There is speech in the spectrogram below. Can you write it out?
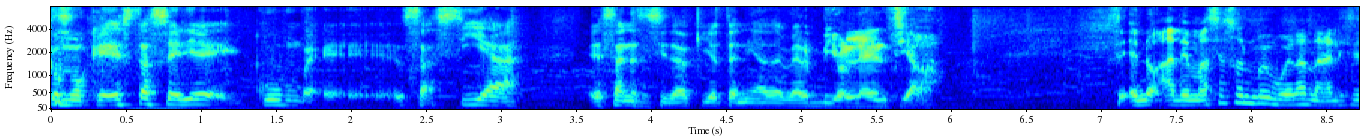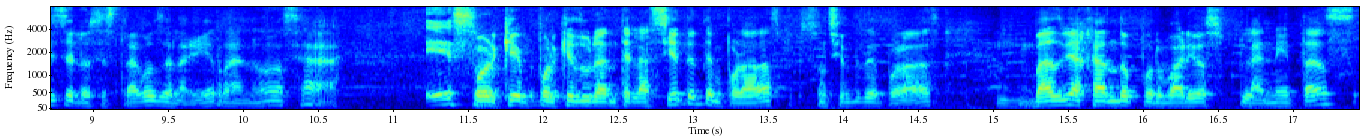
como que esta serie eh, sacía esa necesidad que yo tenía de ver violencia. no, además es un muy buen análisis de los estragos de la guerra, ¿no? O sea... Eso. Porque, porque durante las siete temporadas, porque son siete temporadas, vas viajando por varios planetas,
